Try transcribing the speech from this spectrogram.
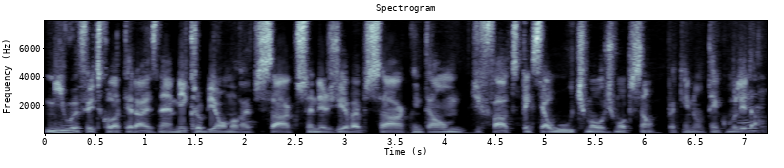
mil efeitos colaterais, né? Microbioma vai pro saco, sua energia vai pro saco, então, de fato, tem que ser a última, última opção, para quem não tem como lidar. É.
